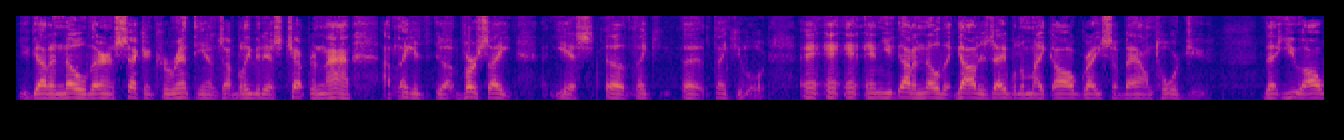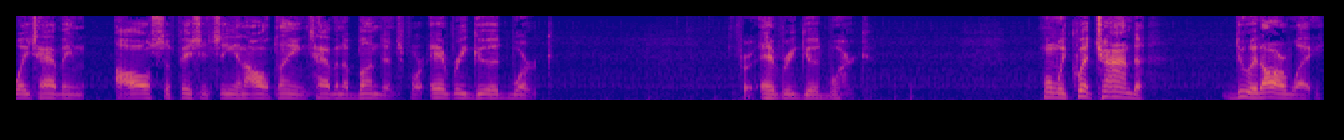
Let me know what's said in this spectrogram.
You got to know there in Second Corinthians, I believe it is chapter nine. I think it's uh, verse eight. Yes, uh, thank you, uh, thank you, Lord. And, and, and you got to know that God is able to make all grace abound towards you, that you always having all sufficiency in all things, having abundance for every good work. For every good work. When we quit trying to do it our way,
